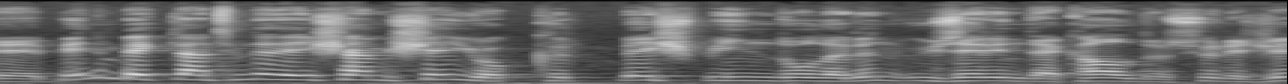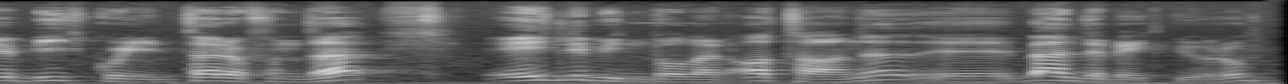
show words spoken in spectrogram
E, Benim beklentimde değişen bir şey yok. 45 bin doların üzerinde kaldığı sürece Bitcoin tarafında 50 bin dolar atağını e, ben de bekliyorum.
